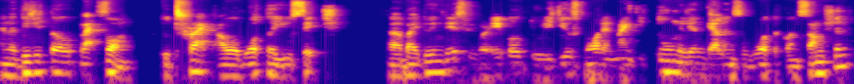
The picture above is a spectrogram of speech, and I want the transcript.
and a digital platform to track our water usage. Uh, by doing this, we were able to reduce more than 92 million gallons of water consumption,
